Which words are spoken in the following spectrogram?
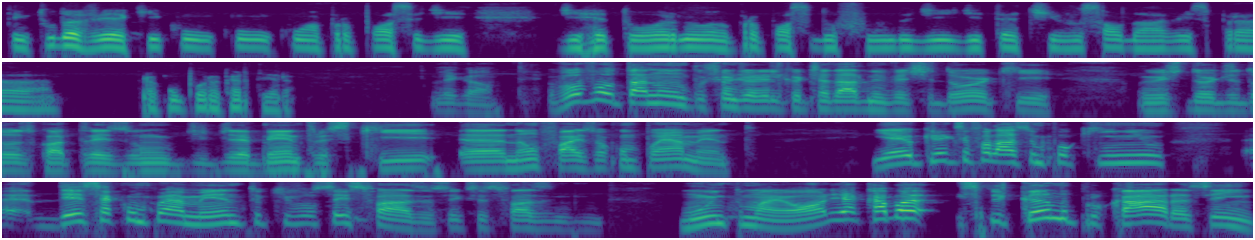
tem tudo a ver aqui com, com, com a proposta de, de retorno, a proposta do fundo de, de ter ativos saudáveis para compor a carteira. Legal. Eu vou voltar num puxão de orelha que eu tinha dado no investidor, que o investidor de 12431 de debêntures que uh, não faz o acompanhamento. E aí eu queria que você falasse um pouquinho uh, desse acompanhamento que vocês fazem. Eu sei que vocês fazem muito maior e acaba explicando para o cara assim.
